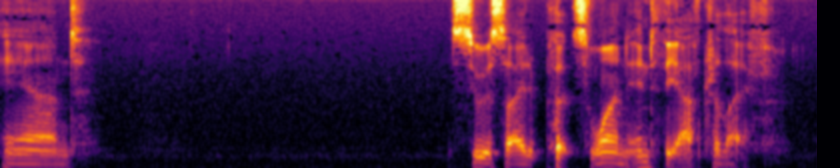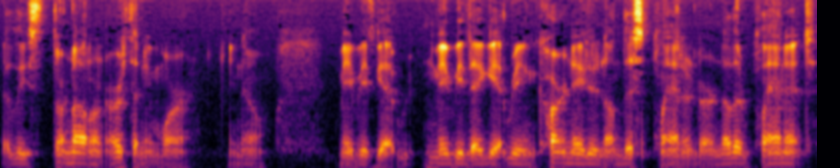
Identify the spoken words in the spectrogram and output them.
and suicide puts one into the afterlife. At least they're not on earth anymore, you know. Maybe they get maybe they get reincarnated on this planet or another planet.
